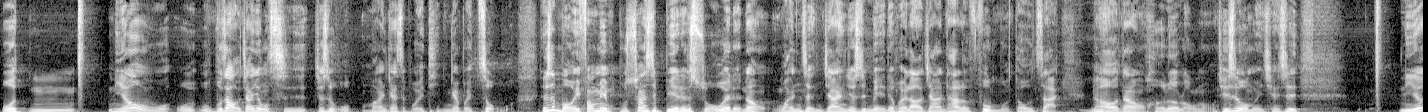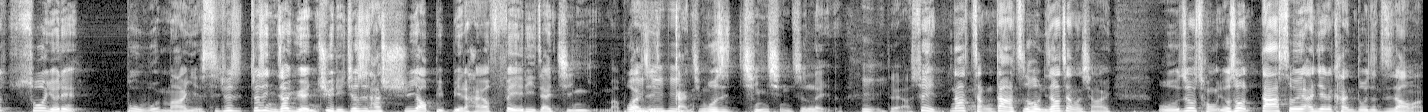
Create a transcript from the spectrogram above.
我嗯，你要我我我不知道我这样用词，就是我我妈应该是不会听，应该不会揍我。就是某一方面不算是别人所谓的那种完整家庭，就是每天回到家，他的父母都在，然后那种和乐融融。其实我们以前是。你要说有点不稳嘛？也是，就是就是，你知道远距离就是他需要比别人还要费力在经营嘛，不管是感情或是亲情之类的。嗯，对啊。所以那长大之后，你知道这样的小孩，我就从有时候大家社会案件都看多就知道嘛。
